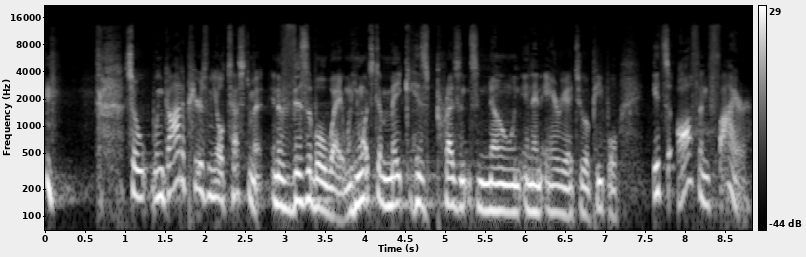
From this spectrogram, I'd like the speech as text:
so when God appears in the Old Testament in a visible way, when he wants to make his presence known in an area to a people, it's often fire.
